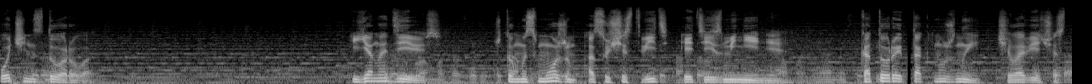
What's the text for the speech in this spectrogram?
очень здорово. И я надеюсь, что мы сможем осуществить эти изменения, которые так нужны человечеству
